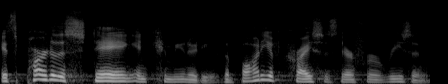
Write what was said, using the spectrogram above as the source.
it's part of the staying in community. The body of Christ is there for a reason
